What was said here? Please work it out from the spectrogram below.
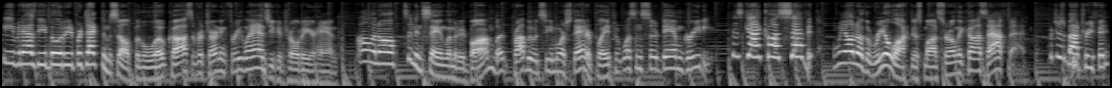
He even has the ability to protect himself for the low cost of returning three lands you control to your hand. All in all, it's an insane limited bomb, but probably would see more standard play if it wasn't so damn greedy. This guy costs 7. and We all know the real Loch Ness Monster only costs half that, which is about tree fitting.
